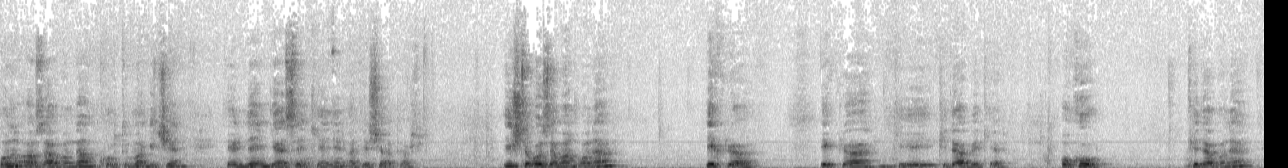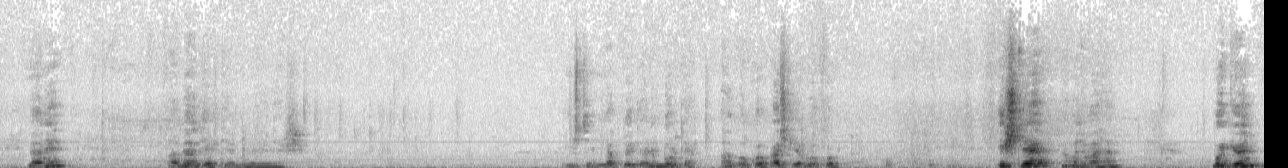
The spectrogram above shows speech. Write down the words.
onun azabından kurtulmak için elinden gelse kendini ateşe atar. İşte o zaman ona ikra, ikra kitabeke, oku kitabını yani amel defterini verirler. İşte yaptıkların burada. Al oku, aç kitabı oku. İşte o zaman bugün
